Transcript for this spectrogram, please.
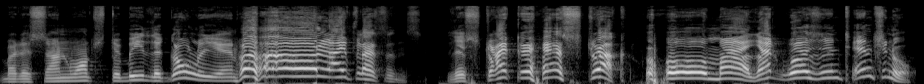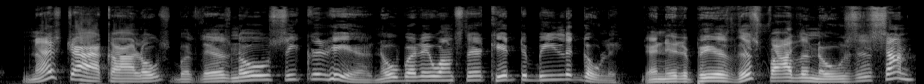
but his son wants to be the goalie and ho ho life lessons. The striker has struck. Oh my, that was intentional. Nice try, Carlos, but there's no secret here. Nobody wants their kid to be the goalie. And it appears this father knows his son,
